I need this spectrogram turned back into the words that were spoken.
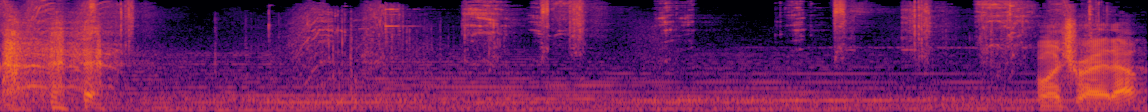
Want to try it out?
